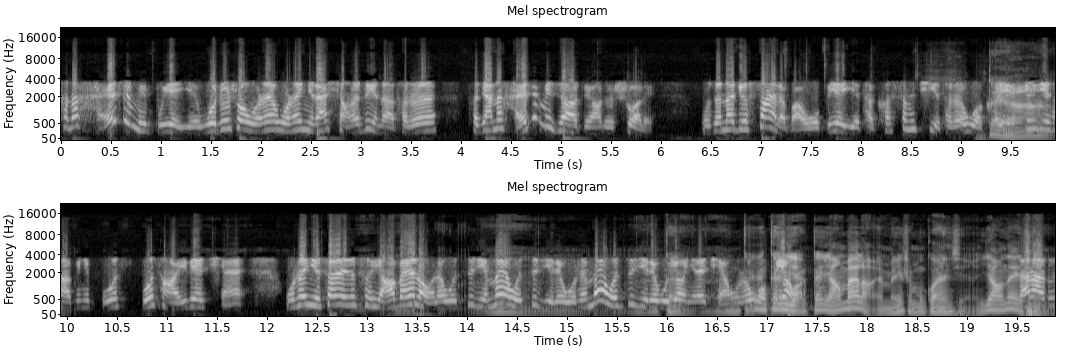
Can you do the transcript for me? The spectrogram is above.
他那孩子没不愿意，我就说我说我说你咋想的这呢？他说他家那孩子没这样这样子说嘞。我说那就算了吧，我不愿意。他可生气，他说我可以经济上给你补补偿一点钱。我说你说的就成杨白老了，我自己卖我自己的。我说卖我自己的，我要你的钱。我说我不要。跟杨白老也没什么关系，要那。咱俩都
